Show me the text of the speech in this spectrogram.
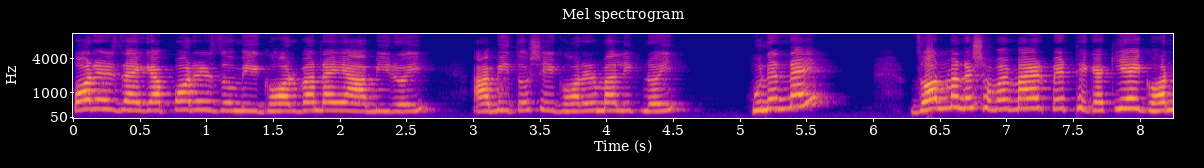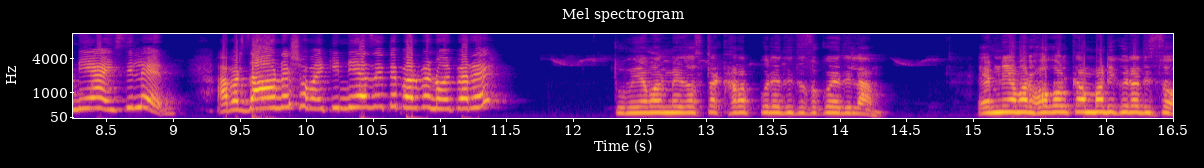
পরের জায়গা পরের জমি ঘর বানাই আমি রই। আমি তো সেই ঘরের মালিক নই। শুনেন নাই? জন্মানোর সময় মায়ের পেট থেকে কি এই ঘর নিয়ে আইছিলেন? আবার যাওয়ানোর সময় কি নিয়ে যেতে পারবেন ওই পারে? তুমি আমার মেজাজটা খারাপ করে দিতেছো করে দিলাম। এমনি আমার হগল কাম মাটি করে দিছো।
